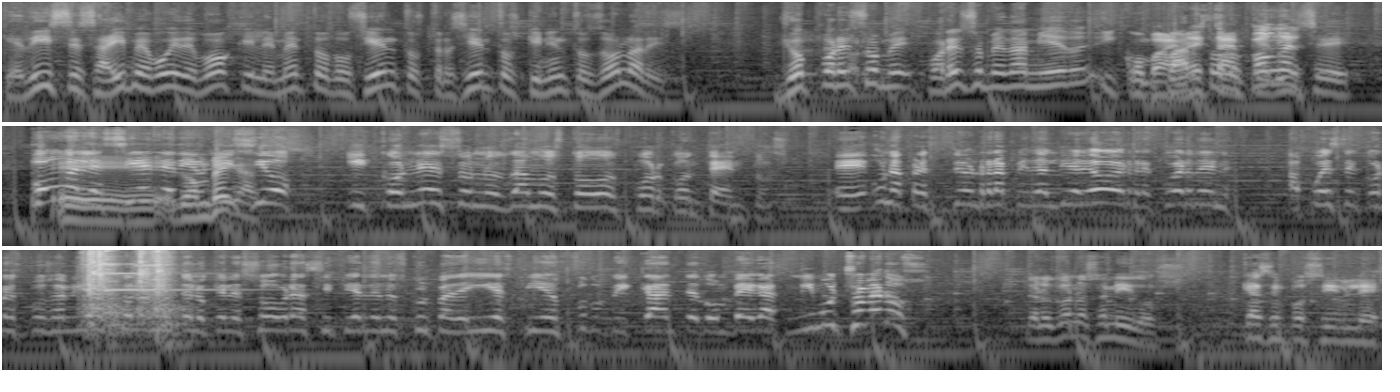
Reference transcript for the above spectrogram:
que dices ahí me voy de boca y le meto 200, 300, 500 dólares. Yo por eso me, por eso me da miedo y Bueno, comparto está. lo que Póngale, dice póngale eh, 100 de Don Dionisio Vegas. y con eso nos damos todos por contentos. Eh, una presentación rápida el día de hoy. Recuerden, apuesten con responsabilidad solamente lo que les sobra. Si pierden no es culpa de ESPN, Fútbol Picante, Don Vegas, ni mucho menos de los buenos amigos que hacen posible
